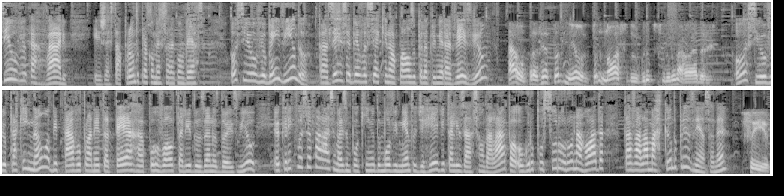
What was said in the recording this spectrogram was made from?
Silvio Carvalho. Ele já está pronto para começar a conversa. Ô Silvio, bem-vindo! Prazer receber você aqui no aplauso pela primeira vez, viu? Ah, o prazer é todo meu, todo nosso do grupo Sururu na Roda. Ô Silvio, para quem não habitava o planeta Terra por volta ali dos anos 2000, eu queria que você falasse mais um pouquinho do movimento de revitalização da Lapa. O grupo Sururu na Roda estava lá marcando presença, né? Sim,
